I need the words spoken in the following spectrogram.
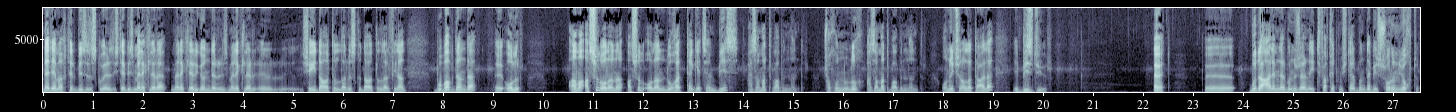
Ne demektir biz rızkı veririz? İşte biz meleklere melekleri göndeririz. Melekler e, şeyi dağıtırlar, rızkı dağıtırlar filan. Bu babdan da e, olur. Ama asıl olana, asıl olan lügatte geçen biz azamat babındandır. Çokunluluk azamat babındandır. Onun için Allah Teala e, biz diyor. Evet. E, bu da alemler bunun üzerine ittifak etmişler. Bunda bir sorun yoktur.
